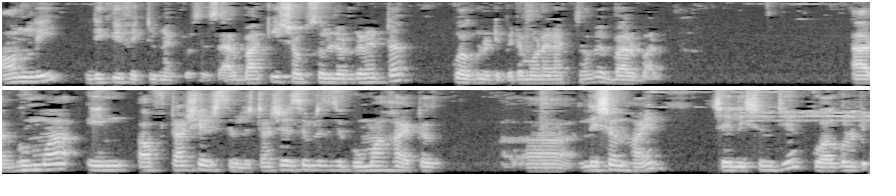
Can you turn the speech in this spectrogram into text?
only liquefactive necrosis আর বাকি সব সলিড অর্গানেরটা কোয়াগুলেটিভ এটা মনে রাখতে হবে বারবার। আর gumma in of tertiary syphilis tertiary syphilis যে গুমা হয়, একটা লিশন হয়, সেই লিশনটি কোয়াগুলেটিভ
